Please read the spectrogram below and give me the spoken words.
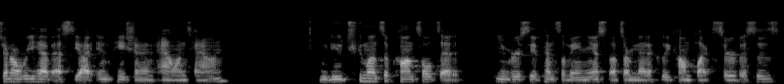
general rehab SCI inpatient in Allentown. We do two months of consults at University of Pennsylvania, so that's our medically complex services.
